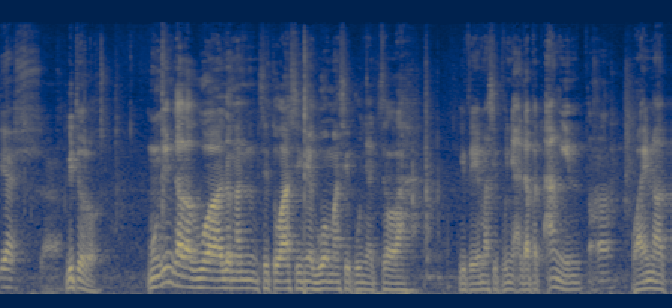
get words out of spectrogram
Yes. Gitu loh mungkin kalau gue dengan situasinya gue masih punya celah gitu ya masih punya dapat angin Ah. why not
